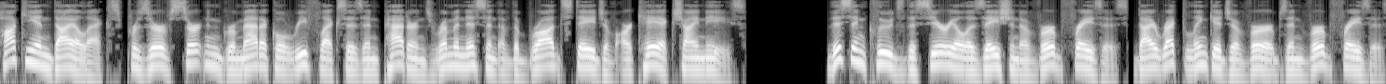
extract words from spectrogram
Hokkien dialects preserve certain grammatical reflexes and patterns reminiscent of the broad stage of archaic Chinese. This includes the serialization of verb phrases direct linkage of verbs and verb phrases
